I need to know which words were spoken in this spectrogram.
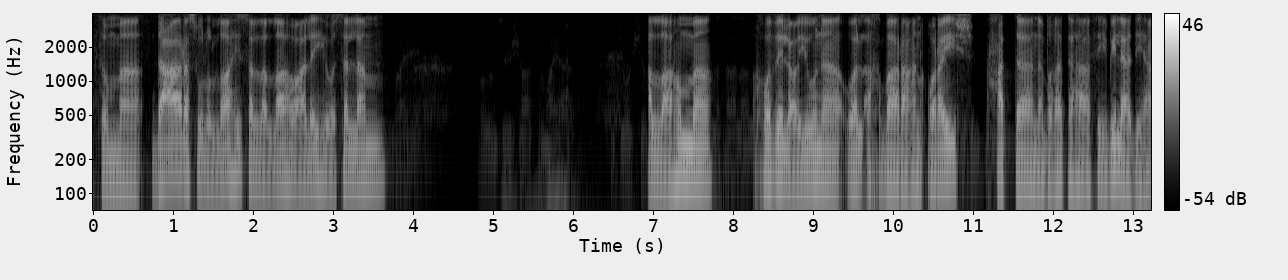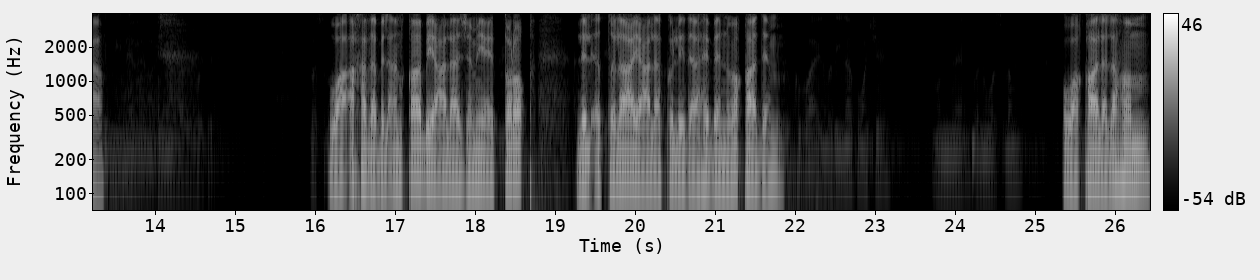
ثم دعا رسول الله صلى الله عليه وسلم اللهم خذ العيون والأخبار عن قريش حتى نبغتها في بلادها. وأخذ بالأنقاب على جميع الطرق للاطلاع على كل ذاهب وقادم. وقال لهم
